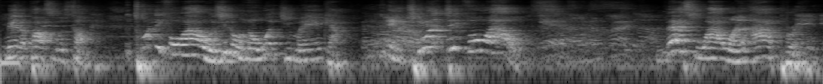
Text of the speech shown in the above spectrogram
Me and the apostle was talking. 24 hours, you don't know what you may encounter. In 24 hours. That's why when I pray,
